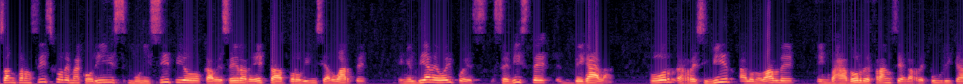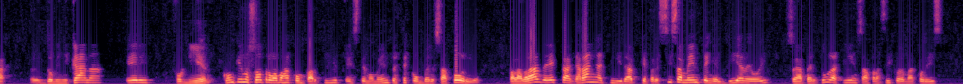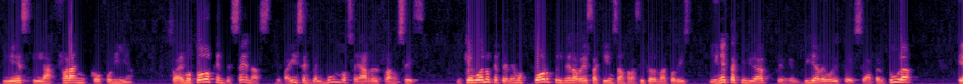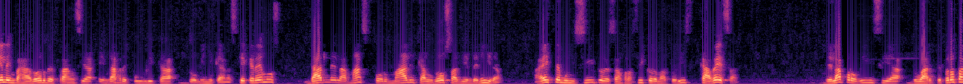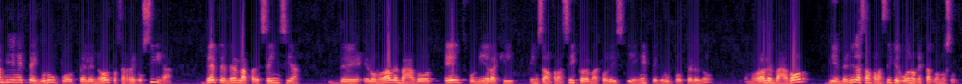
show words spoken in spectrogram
San Francisco de Macorís, municipio cabecera de esta provincia Duarte, en el día de hoy pues se viste de gala por recibir al honorable embajador de Francia en la República eh, Dominicana, Eric Fournier, con quien nosotros vamos a compartir este momento, este conversatorio, para hablar de esta gran actividad que precisamente en el día de hoy se apertura aquí en San Francisco de Macorís y es la francofonía. Sabemos todos que en decenas de países del mundo se habla el francés. Y qué bueno que tenemos por primera vez aquí en San Francisco de Macorís y en esta actividad que en el día de hoy pues se apertura el embajador de Francia en la República Dominicana. Así que queremos darle la más formal y calurosa bienvenida a este municipio de San Francisco de Macorís, cabeza de la provincia Duarte. Pero también este grupo Telenorte se regocija de tener la presencia del honorable embajador Ed Funier aquí en San Francisco de Macorís y en este grupo Telenor. Honorable embajador, bienvenido a San Francisco y bueno que está con nosotros.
